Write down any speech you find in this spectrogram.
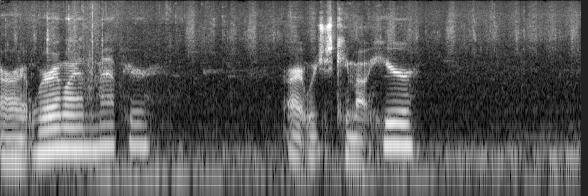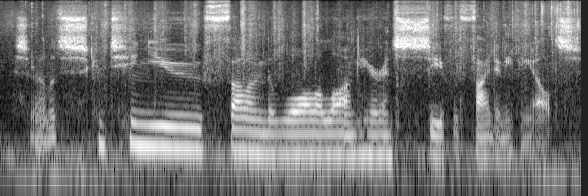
Alright, where am I on the map here? Alright, we just came out here. So let's continue following the wall along here and see if we find anything else.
